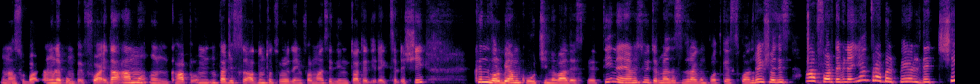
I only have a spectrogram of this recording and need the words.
una sub alta, nu le pun pe foaie, dar am în cap, îmi place să adun tot felul de informații din toate direcțiile și când vorbeam cu cineva despre tine, i-am zis, uite, urmează să trag un podcast cu Andrei și a zis, a, foarte bine, ia întreabă pe el de ce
